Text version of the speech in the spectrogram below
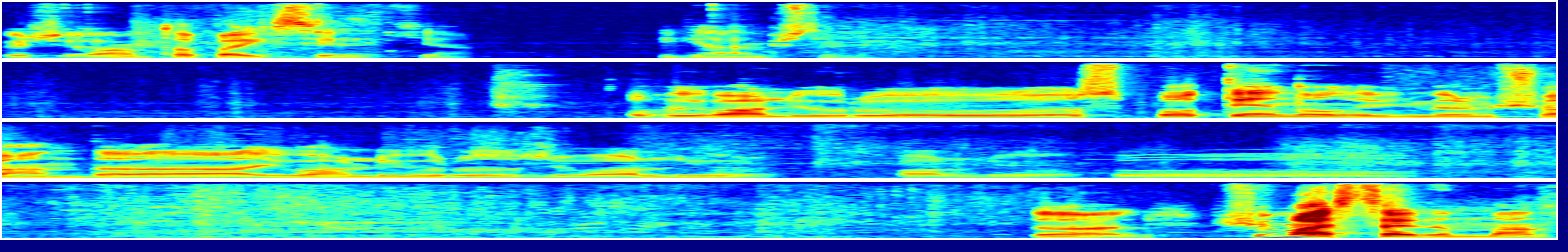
3 an topa gitseydik ya. Gelmiş dedik. Topu yuvarlıyoruz. Lane ne oluyor bilmiyorum şu anda. Yuvarlıyoruz, yuvarlıyoruz, yuvarlıyoruz. Güzel. Şu maçsaydım lan.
